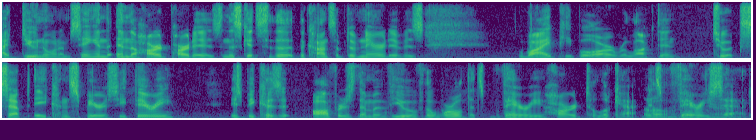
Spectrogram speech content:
I do know what I'm seeing. And and the hard part is, and this gets to the the concept of narrative, is why people are reluctant to accept a conspiracy theory is because it offers them a view of the world that's very hard to look at. It's oh, very yeah. sad.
